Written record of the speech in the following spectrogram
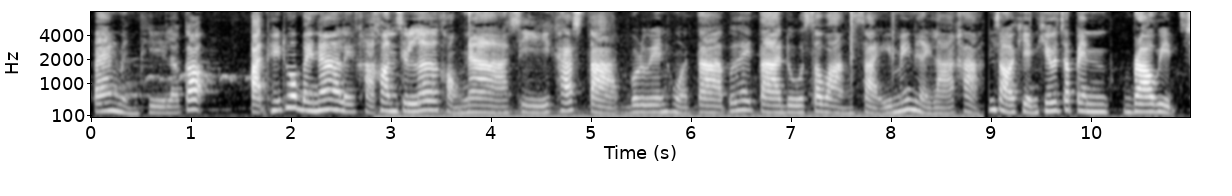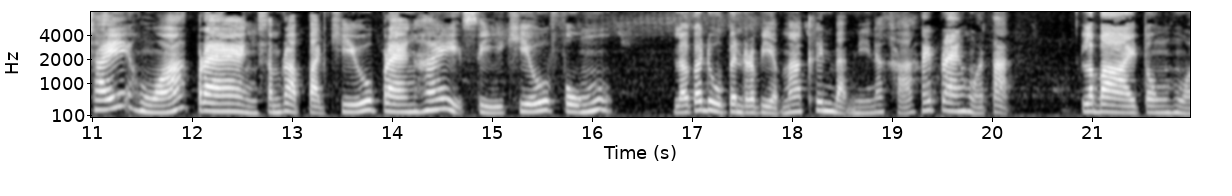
แป้งหนึ่งทีแล้วก็ปัดให้ทั่วใบหน้าเลยค่ะ คอนซีลเลอร์ของนา สีคัสตาร์ด บริเวณหัวตาเพื่อให้ตาดูสว่างใสไม่เหนื่อยล้าค่ะดินสอเขียนคิ้วจะเป็นบราววิดใช้หัวแปรงสำหรับปัดคิ้ว แปรงให้สีคิ้วฟุ้ง แล้วก็ดูเป็นระเบียบมากขึ้นแบบนี้นะคะ ให้แปรงหัวตัด ระบายตรงหัว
